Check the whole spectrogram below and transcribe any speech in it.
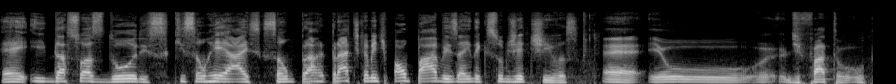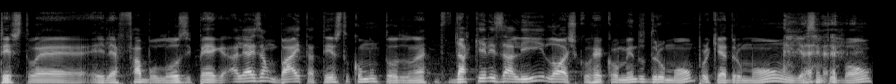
é, e das suas dores que são reais, que são pra, praticamente palpáveis ainda que subjetivas. É, eu de fato o texto é ele é fabuloso e pega. Aliás, é um baita texto como um todo, né? Daqueles ali, lógico, recomendo Drummond, porque é Drummond e é sempre bom.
